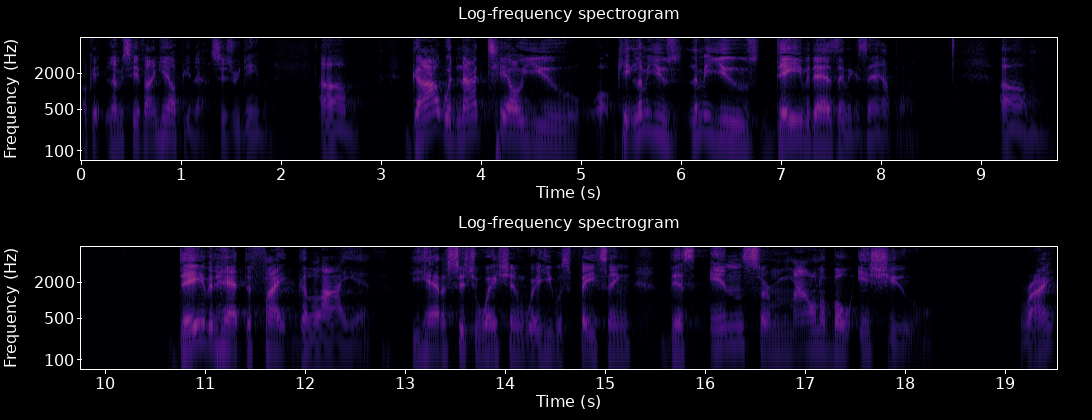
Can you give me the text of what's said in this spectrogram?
Okay, let me see if I can help you now, says Redeemer. Um, God would not tell you, okay, let me use, let me use David as an example. Um, David had to fight Goliath. He had a situation where he was facing this insurmountable issue, right?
